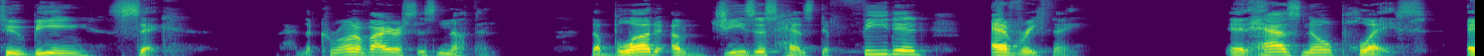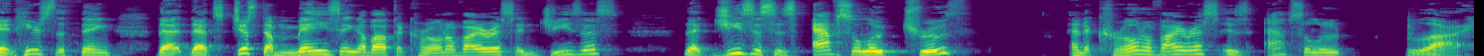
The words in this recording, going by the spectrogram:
to being sick. The coronavirus is nothing. The blood of Jesus has defeated everything. It has no place. And here's the thing that, that's just amazing about the coronavirus and Jesus that Jesus is absolute truth and the coronavirus is absolute lie.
